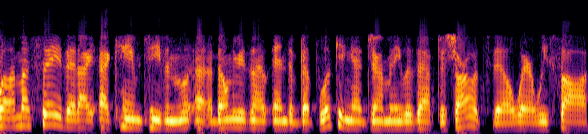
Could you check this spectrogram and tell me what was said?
Well, I must say that I, I came to even uh, the only reason I ended up looking at Germany was after Charlottesville, where we saw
